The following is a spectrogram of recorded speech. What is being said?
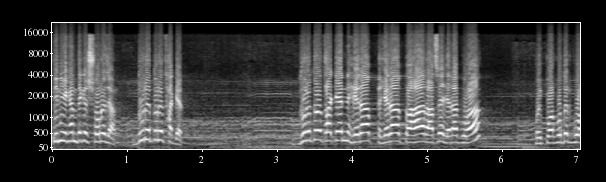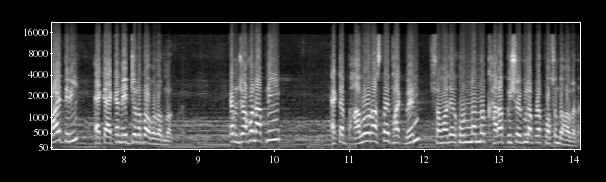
তিনি এখান থেকে সরে যান। দূরে দূরে থাকেন। দূরে দূরে থাকেন, হেরা হেরা পাহাড় আছে, হেরা গুহা। ওই পর্বতের গুহায় তিনি একা একা নির্জনতা অবলম্বন করেন। কারণ যখন আপনি একটা ভালো রাস্তায় থাকবেন, সমাজের অন্যান্য খারাপ বিষয়গুলো আপনার পছন্দ হবে না।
